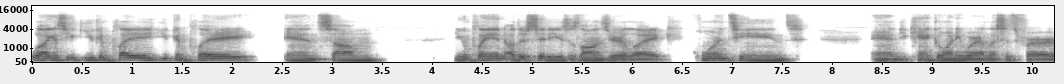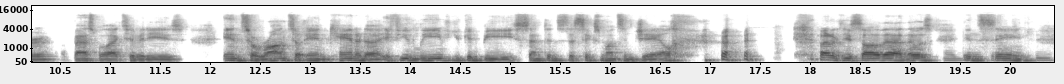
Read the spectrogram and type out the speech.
Well, I guess you you can play you can play in some, you can play in other cities as long as you're like quarantined, and you can't go anywhere unless it's for basketball activities. In Toronto, in Canada, if you leave, you could be sentenced to six months in jail. I don't know if you saw that. That was insane.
